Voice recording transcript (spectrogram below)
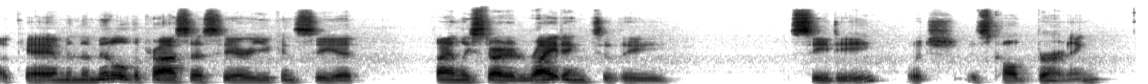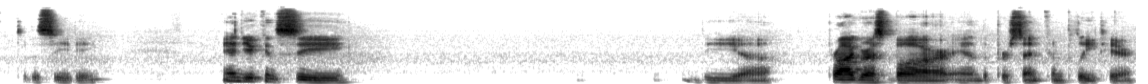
Okay, I'm in the middle of the process here. You can see it finally started writing to the CD, which is called burning to the CD. And you can see the uh, progress bar and the percent complete here.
